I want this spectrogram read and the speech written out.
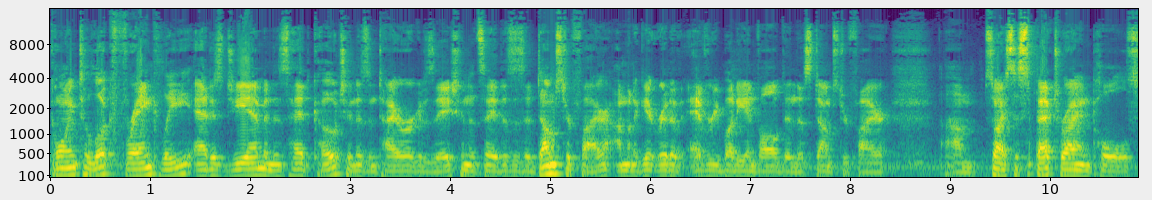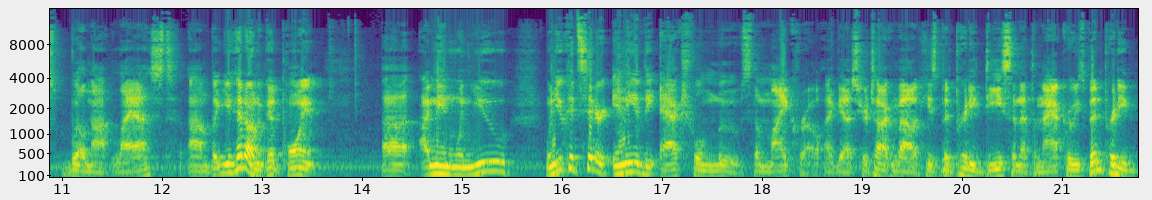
going to look frankly at his GM and his head coach and his entire organization and say, "This is a dumpster fire. I'm going to get rid of everybody involved in this dumpster fire." Um, so I suspect Ryan Poles will not last. Um, but you hit on a good point. Uh, I mean, when you when you consider any of the actual moves, the micro, I guess you're talking about, he's been pretty decent at the macro. He's been pretty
